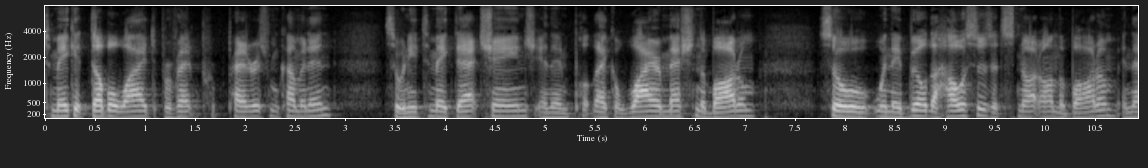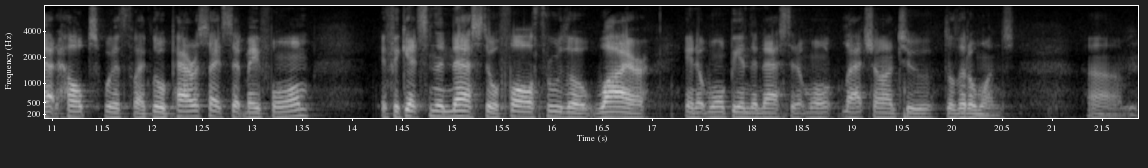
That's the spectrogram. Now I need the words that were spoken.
to make it double wide to prevent predators from coming in. So we need to make that change, and then put like a wire mesh in the bottom. So when they build the houses, it's not on the bottom, and that helps with like little parasites that may form. If it gets in the nest, it'll fall through the wire, and it won't be in the nest, and it won't latch on to the little ones. Um,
